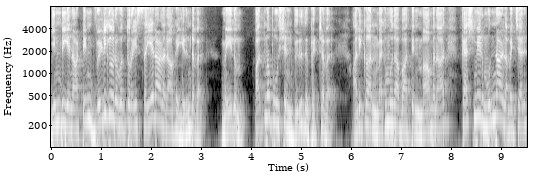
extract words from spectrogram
இந்திய நாட்டின் வெளியுறவுத்துறை செயலாளராக இருந்தவர். மேலும் பத்மபூஷன் விருது பெற்றவர். அலிகான் மெஹமூதாபாத்தின் மாமனார் காஷ்மீர் முன்னாள் அமைச்சர்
